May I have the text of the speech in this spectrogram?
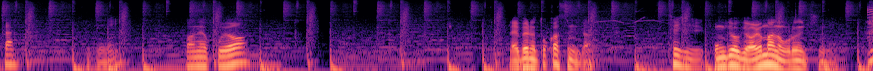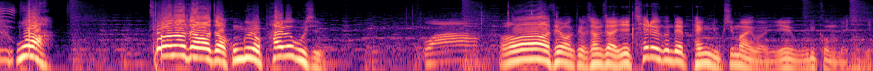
짠. 오케이. 꺼냈고요. 레벨은 똑같습니다. 스탯이 공격이 얼마나 오르는 중이에요. 와! 태어나자마자 공격력 850. 와아 대박 대박. 잠시만 얘 체력 근데 160만이거든. 얘 우리 건 몇이지?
